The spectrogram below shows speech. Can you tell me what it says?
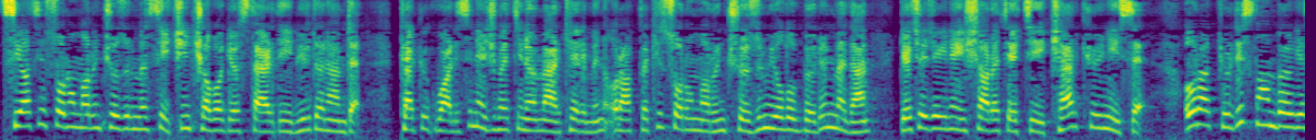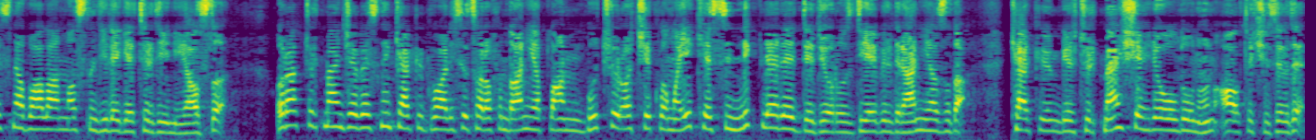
siyasi sorunların çözülmesi için çaba gösterdiği bir dönemde Kerkük Valisi Necmettin Ömer Kerim'in Irak'taki sorunların çözüm yolu bölünmeden geçeceğine işaret ettiği Kerkük'ün ise Irak Kürdistan bölgesine bağlanmasını dile getirdiğini yazdı. Irak Türkmen Cebesi'nin Kerkük Valisi tarafından yapılan bu tür açıklamayı kesinlikle reddediyoruz diye bildiren yazıda Kerkük'ün bir Türkmen şehri olduğunun altı çizildi.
